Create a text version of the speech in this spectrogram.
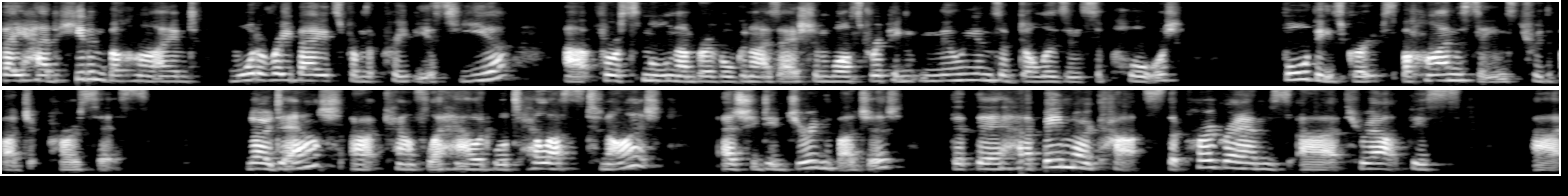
They had hidden behind water rebates from the previous year uh, for a small number of organisations, whilst ripping millions of dollars in support for these groups behind the scenes through the budget process. No doubt, uh, Councillor Howard will tell us tonight, as she did during the budget, that there have been no cuts. The programs uh, throughout this uh,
